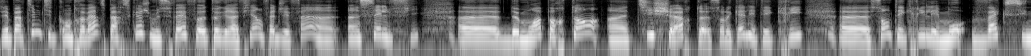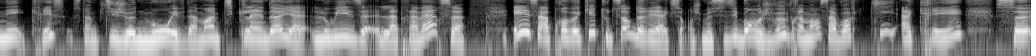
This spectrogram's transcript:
j'ai parti une petite controverse parce que je me suis fait photographier. En fait, j'ai fait un, selfie euh, de moi portant un t-shirt sur lequel est écrit, euh, sont écrits les mots vacciné Chris. C'est un petit jeu de mots, évidemment, un petit clin d'œil à Louise Latraverse. Et ça a provoqué toutes sortes de réactions. Je me suis dit, bon, je veux vraiment savoir qui a créé ce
